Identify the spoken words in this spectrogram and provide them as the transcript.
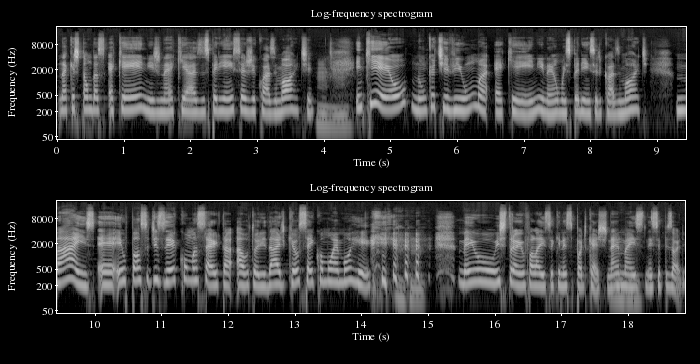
na questão das EQNs, né, que é as experiências de quase morte, Uhum. em que eu nunca tive uma EQN, né, uma experiência de quase morte, mas é, eu posso dizer com uma certa autoridade que eu sei como é morrer. Uhum. Meio estranho falar isso aqui nesse podcast, né? Uhum. Mas nesse episódio.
